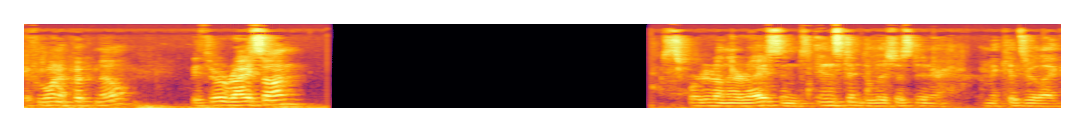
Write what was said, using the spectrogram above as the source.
if we want to cook meal, we throw rice on, squirt it on their rice, and instant delicious dinner. And the kids are like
